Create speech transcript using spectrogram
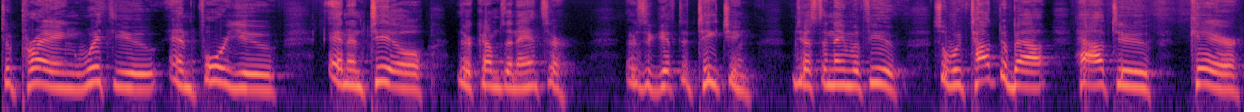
to praying with you and for you and until there comes an answer. There's a gift of teaching, just to name a few. So we've talked about how to care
